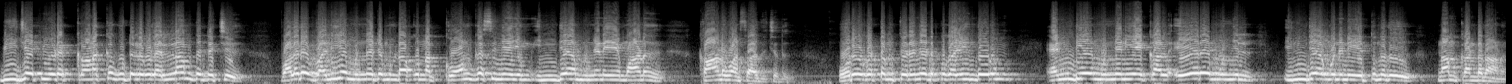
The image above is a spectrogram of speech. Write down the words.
ബി ജെ പിയുടെ കണക്ക് കൂട്ടലുകൾ എല്ലാം തെറ്റിച്ച് വളരെ വലിയ മുന്നേറ്റം ഉണ്ടാക്കുന്ന കോൺഗ്രസിനെയും ഇന്ത്യ മുന്നണിയെയുമാണ് കാണുവാൻ സാധിച്ചത്. ഓരോ ഘട്ടം തിരഞ്ഞെടുപ്പ് കഴിയും തോറും എൻ ഡി എ മുന്നണിയേക്കാൾ ഏറെ മുന്നിൽ ഇന്ത്യ മുന്നണി എത്തുന്നത് നാം കണ്ടതാണ്.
